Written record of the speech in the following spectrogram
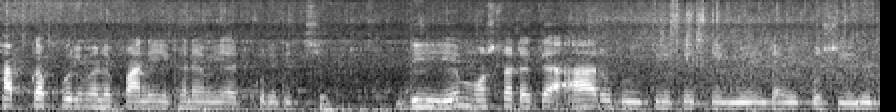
হাফ কাপ পরিমাণে পানি এখানে আমি অ্যাড করে দিচ্ছি। দিয়ে মশলাটাকে আরও দুই থেকে তিন মিনিট আমি কষিয়ে নেব।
